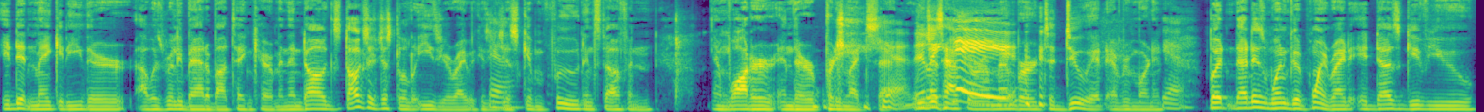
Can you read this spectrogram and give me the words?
It didn't make it either. I was really bad about taking care of them. And then dogs, dogs are just a little easier, right? Because you Yeah. just give them food and stuff and and water, and they're pretty much set. Yeah, you they're just have "Yay." to remember to do it every morning. Yeah. But that is one good point, right? It does give you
